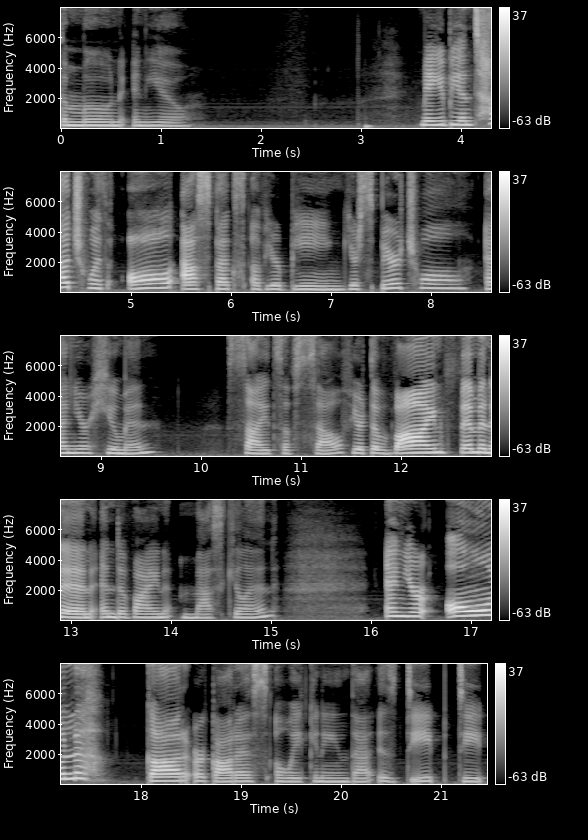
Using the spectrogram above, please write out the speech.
the moon in you. May you be in touch with all aspects of your being, your spiritual and your human sides of self, your divine feminine and divine masculine, and your own God or goddess awakening that is deep, deep,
